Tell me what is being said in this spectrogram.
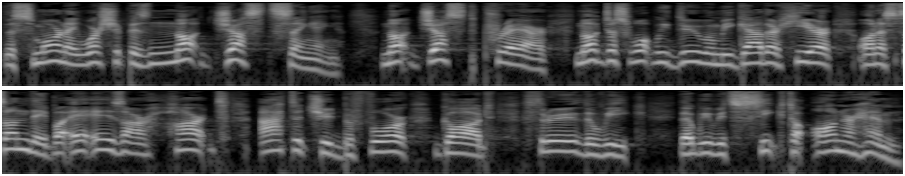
this morning. Worship is not just singing, not just prayer, not just what we do when we gather here on a Sunday, but it is our heart attitude before God through the week that we would seek to honor Him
